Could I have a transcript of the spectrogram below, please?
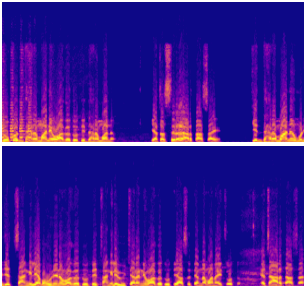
लोक धर्माने वागत होते धर्मानं. याचा सरळ अर्थ असा आहे की धर्मानं म्हणजे चांगल्या भावनेनं वागत होते चांगल्या विचाराने वागत होते असं त्यांना म्हणायचं होतं. याचा अर्थ असा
